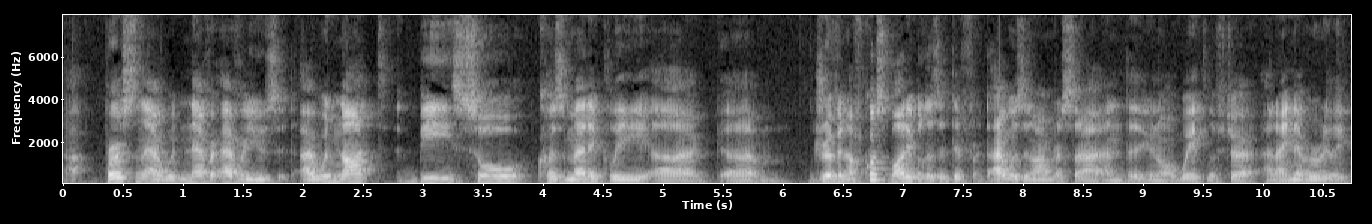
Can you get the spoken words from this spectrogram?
Uh, personally, I would never ever use it. I would not be so cosmetically uh, um, driven. Of course, bodybuilders are different. I was an arm wrestler and uh, you know weightlifter, and I never really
